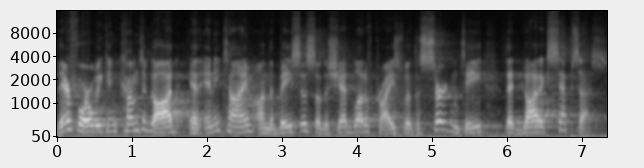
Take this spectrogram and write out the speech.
Therefore, we can come to God at any time on the basis of the shed blood of Christ with the certainty that God accepts us.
